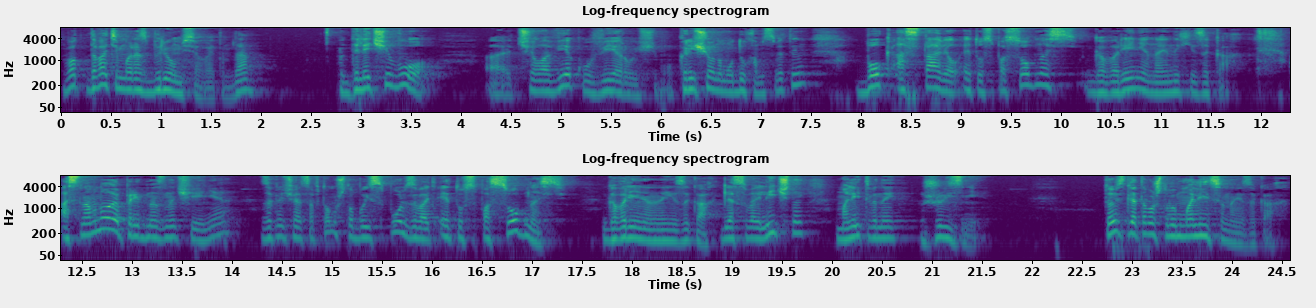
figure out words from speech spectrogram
Вот давайте мы разберемся в этом, да? Для чего э, человеку верующему, крещенному Духом Святым, Бог оставил эту способность говорения на иных языках? Основное предназначение заключается в том, чтобы использовать эту способность говорения на языках для своей личной молитвенной жизни. То есть для того, чтобы молиться на языках.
